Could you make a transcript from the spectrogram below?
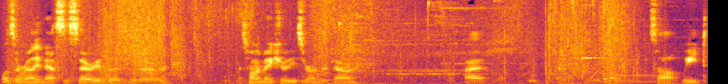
Wasn't really necessary, but whatever. I just want to make sure these are under tower. Alright. Salt wheat.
